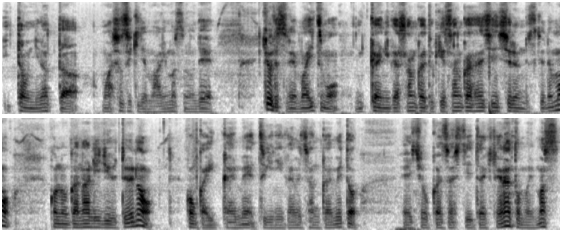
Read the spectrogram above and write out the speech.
一端を担った、まあ、書籍でもありますので今日ですね、まあ、いつも1回2回3回と計3回配信してるんですけどもこのがなり流というのを今回1回目次2回目3回目と、えー紹介させていただきたいなと思います。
